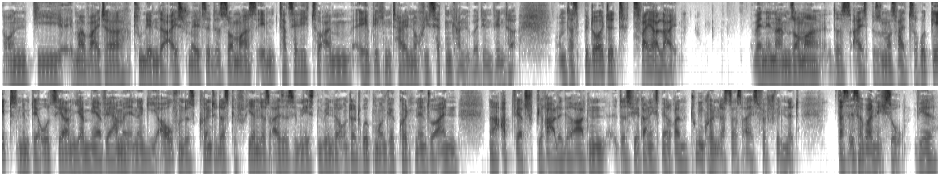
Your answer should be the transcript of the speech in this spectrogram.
und die immer weiter zunehmende Eisschmelze des Sommers eben tatsächlich zu einem erheblichen Teil noch resetten kann über den Winter. Und das bedeutet zweierlei. Wenn in einem Sommer das Eis besonders weit zurückgeht, nimmt der Ozean ja mehr Wärmeenergie auf und es könnte das Gefrieren des Eises im nächsten Winter unterdrücken und wir könnten in so eine Abwärtsspirale geraten, dass wir gar nichts mehr daran tun können, dass das Eis verschwindet. Das ist aber nicht so. Wir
